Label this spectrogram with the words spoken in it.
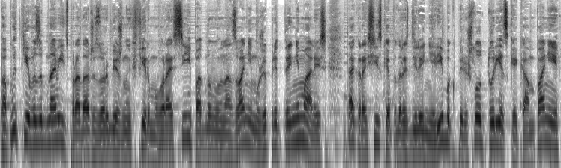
Попытки возобновить продажи зарубежных фирм в России под новым названием уже предпринимались. Так, российское подразделение Рибок перешло турецкой компании,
